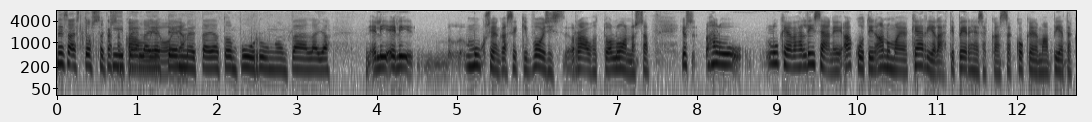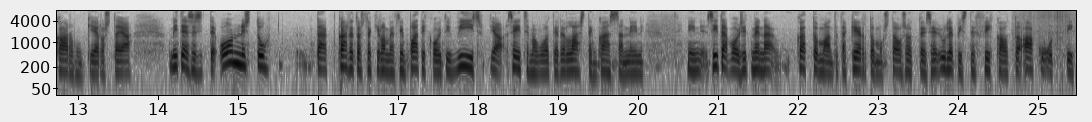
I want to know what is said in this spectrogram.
ne saisi tuossa kiipeillä ja temmeltä ja, ja tuon puurungon päällä. Ja... Eli, eli muksujen kanssakin voisi rauhoittua luonnossa. Jos haluaa lukea vähän lisää, niin Akuutin Anuma ja Kärjä lähti perheensä kanssa kokeilemaan pientä karhunkierrosta ja miten se sitten onnistui. Tämä 12 kilometrin patikointi 5- ja 7-vuotiaiden lasten kanssa, niin, niin sitä voisit mennä katsomaan tätä kertomusta osoitteeseen yle.fi kautta akuutti.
